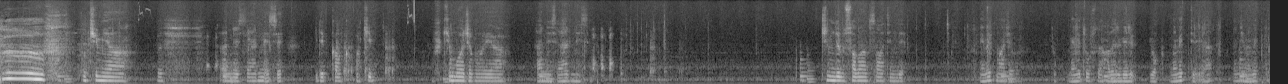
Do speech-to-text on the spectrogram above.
Öf, Bu kim ya? Öf. Her neyse her neyse. Gidip kalkıp bakayım. Öf, kim bu acaba ya? Her neyse her neyse. Kimdir bu sabahın saatinde? Mehmet mi acaba? Yok Mehmet olsa haber verir. Yok Mehmet'tir ya. Bence Mehmet'tir.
